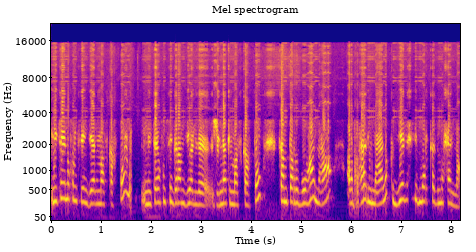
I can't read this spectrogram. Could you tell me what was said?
250 ديال الماسكاربون 250 غرام ديال جبنة الماسكاربون كنطربوها مع أربعة المعالق ديال الحليب مركز محلى.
